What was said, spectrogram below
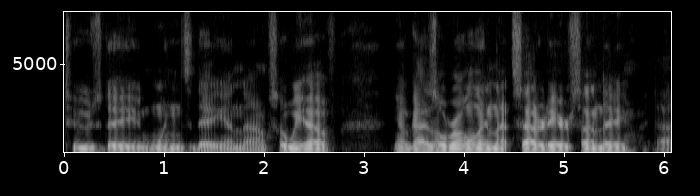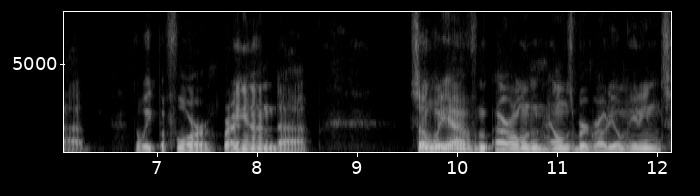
Tuesday, Wednesday, and uh, so we have, you know, guys will roll in that Saturday or Sunday, uh, the week before, Right. and uh, so we have our own Ellensburg rodeo meetings,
